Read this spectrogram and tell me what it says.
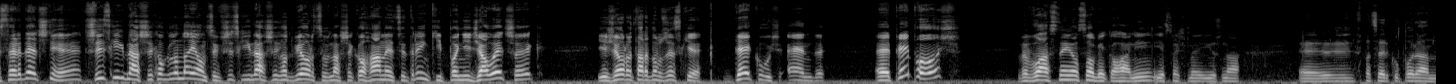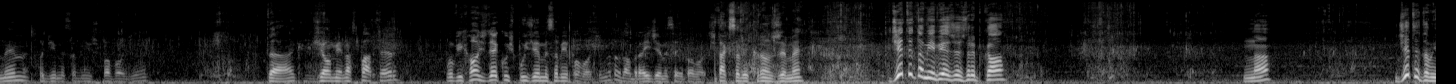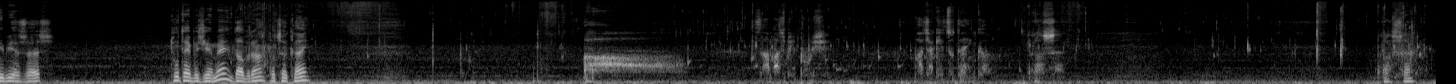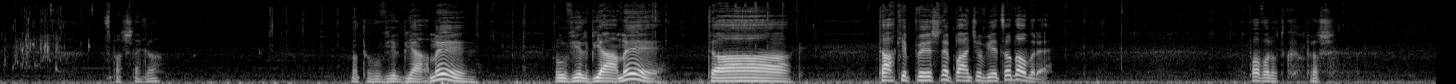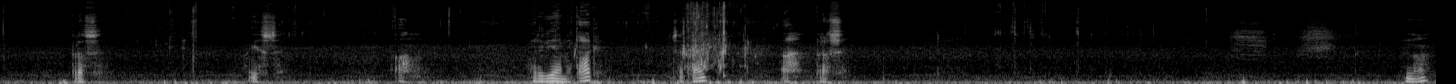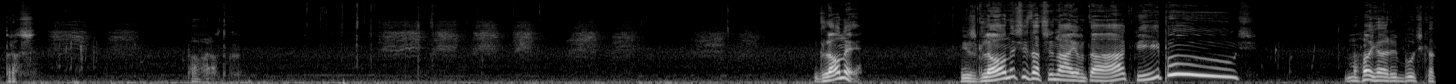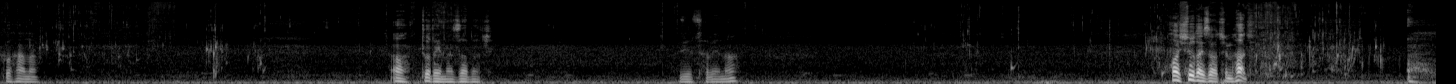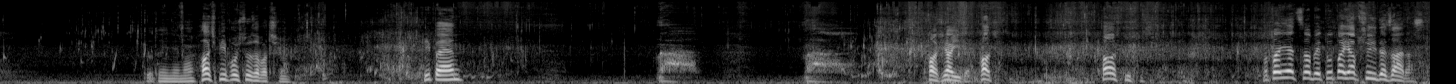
serdecznie wszystkich naszych oglądających, wszystkich naszych odbiorców, nasze kochane cytrynki. Poniedziałeczek, jezioro Tarnobrzeskie, Dekuś and e, Pypuś we własnej osobie, kochani. Jesteśmy już na e, spacerku porannym, chodzimy sobie już po wodzie. Tak, wziął mnie na spacer. Mówi, chodź Dekuś, pójdziemy sobie po wodzie. No to dobra, idziemy sobie po wodzie. Tak sobie krążymy. Gdzie ty to mnie bierzesz, rybko? No? Gdzie ty to mnie bierzesz? Tutaj będziemy? Dobra, poczekaj. O, zobacz Pipuś. Patrz jakie cudeńko. Proszę. Proszę. Smacznego. No to uwielbiamy. Uwielbiamy. Tak. Takie pyszne, pancio wie co dobre. Powolutku, proszę. Proszę. Jeszcze. O. Rwiemy, tak? Czekaj. A, proszę. No, proszę. Powolutku. Glony. Już glony się zaczynają, tak? Pipuś. Moja rybuśka kochana. O, tutaj masz, zobacz. Zjedz sobie, no. Chodź tutaj zobaczymy, chodź. Tutaj nie ma. Chodź Pipuś, tu zobaczymy. Pipen. Chodź, ja idę, chodź. Chodź Pipuś. No to jedz sobie tutaj, ja przyjdę zaraz.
